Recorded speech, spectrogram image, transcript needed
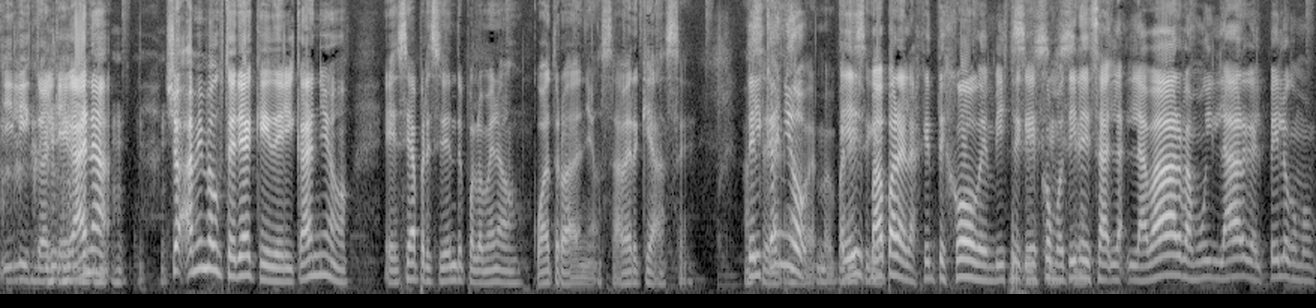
y listo, el que gana. Yo a mí me gustaría que Del Caño eh, sea presidente por lo menos cuatro años, a ver qué hace. No Del sé, caño es- que- va para la gente joven, ¿viste? Sí, que es como sí. tiene esa, la, la barba muy larga, el pelo como...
